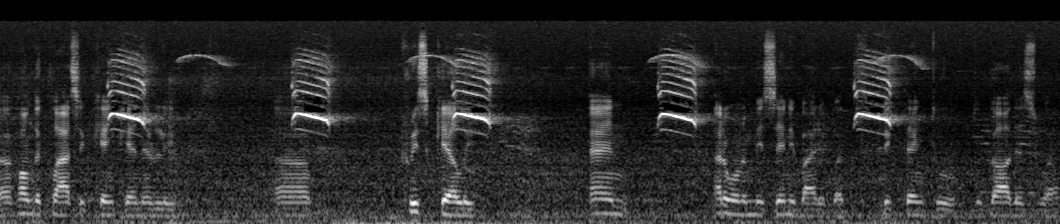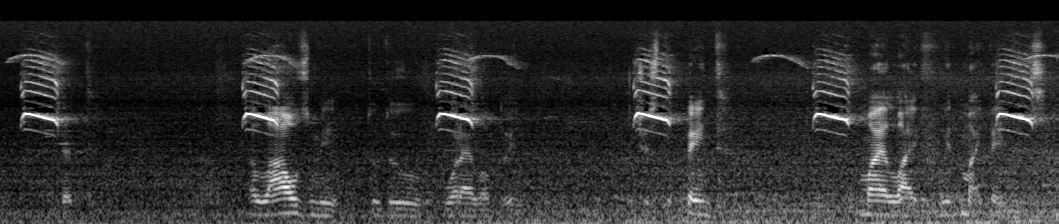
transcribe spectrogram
uh, Honda Classic, Ken Kennerly, uh, Chris Kelly, and I don't want to miss anybody, but big thank to, to God as well that allows me to do what I love doing, which is to paint my life with my paintings.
